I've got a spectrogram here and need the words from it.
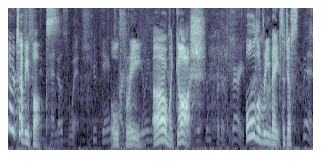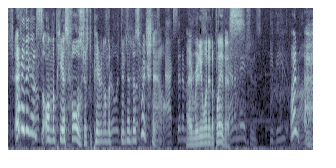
Go Toby Fox. All three. Oh my gosh. the All the remakes are just everything that's on the PS4 is just appearing on the Nintendo Switch now. I really wanted to play this. Animations, TV, I- or on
